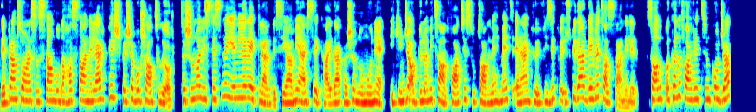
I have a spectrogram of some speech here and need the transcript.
Deprem sonrası İstanbul'da hastaneler peş peşe boşaltılıyor. Taşınma listesine yenileri eklendi. Siyami Ersek, Haydarpaşa Numune, 2. Abdülhamit Han, Fatih Sultan Mehmet, Erenköy Fizik ve Üsküdar Devlet Hastaneleri. Sağlık Bakanı Fahrettin Koca,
